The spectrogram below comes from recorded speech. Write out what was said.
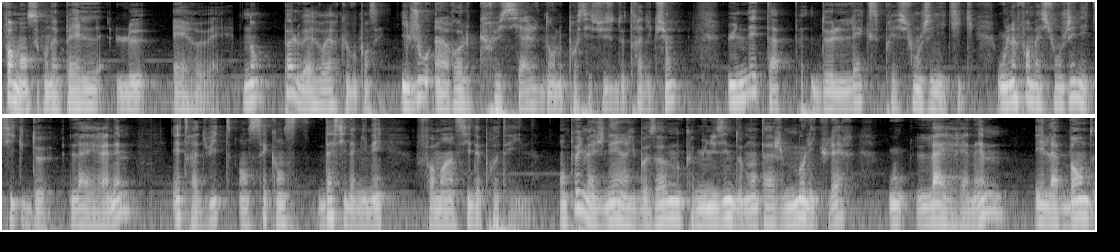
formant ce qu'on appelle le RER. E non, pas le RER e que vous pensez. Il joue un rôle crucial dans le processus de traduction, une étape de l'expression génétique où l'information génétique de l'ARNM est traduite en séquences d'acides aminés, formant ainsi des protéines. On peut imaginer un ribosome comme une usine de montage moléculaire où l'ARNM est la bande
